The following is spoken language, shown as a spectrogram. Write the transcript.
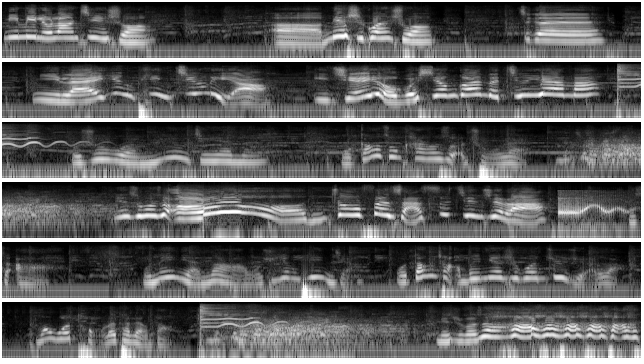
咪咪流浪记说：“呃，面试官说，这个你来应聘经理啊，以前有过相关的经验吗？”我说：“我没有经验呢，我刚从看守所出来。”面试官说：“哦，你这犯啥事进去了？”我说：“啊，我那年呐，我去应聘去，我当场被面试官拒绝了，完我捅了他两刀。”面试官说：“哈哈哈哈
